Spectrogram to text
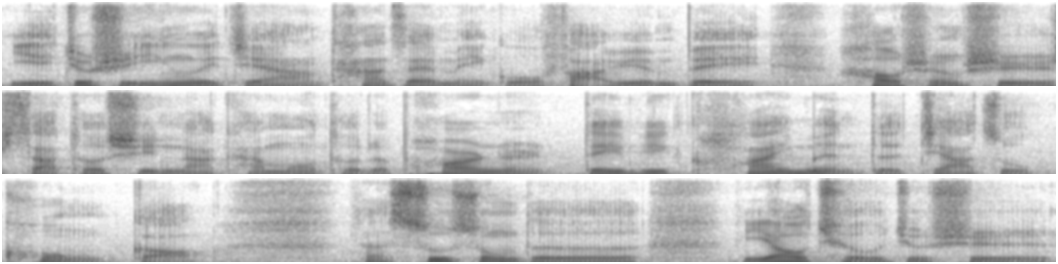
也就是因为这样，他在美国法院被号称是 Satoshi Nakamoto 的 partner David Kleiman 的家族控告。那诉讼的要求就是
